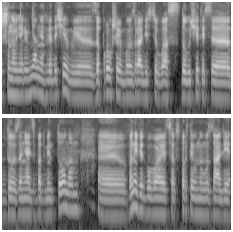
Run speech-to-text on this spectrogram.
Шановні рівняни, глядачі, ми запрошуємо з радістю вас долучитися до занять з бадмінтоном. Е, Вони відбуваються в спортивному залі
